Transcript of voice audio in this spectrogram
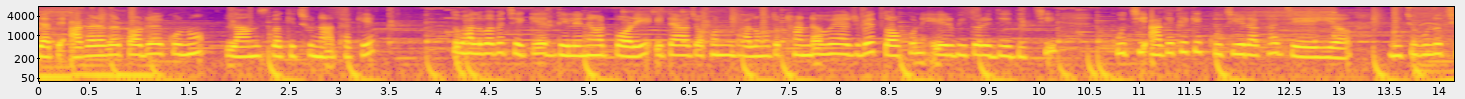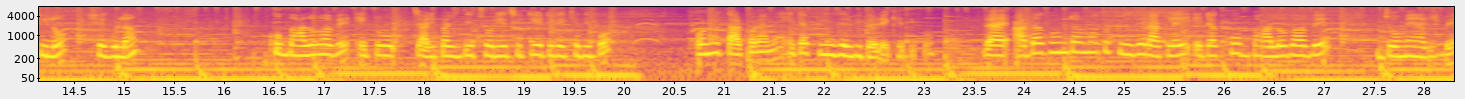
যাতে আগার আগার পাউডারের কোনো লামস বা কিছু না থাকে। তো ভালোভাবে ছেঁকে ঢেলে নেওয়ার পরে এটা যখন ভালো মতো ঠান্ডা হয়ে আসবে, তখন এর ভিতরে দিয়ে দিচ্ছি কুচি, আগে থেকে কুচিয়ে রাখা যে লিচুগুলো ছিল সেগুলা। খুব ভালোভাবে একটু চারিপাশ দিয়ে ছড়িয়ে ছিটিয়ে এটি রেখে দিব। অন্য তারপরে আমি এটা ফ্রিজের ভিতরে রেখে দিব। প্রায় আধা ঘণ্টার মতো ফ্রিজে রাখলেই এটা খুব ভালোভাবে জমে আসবে।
